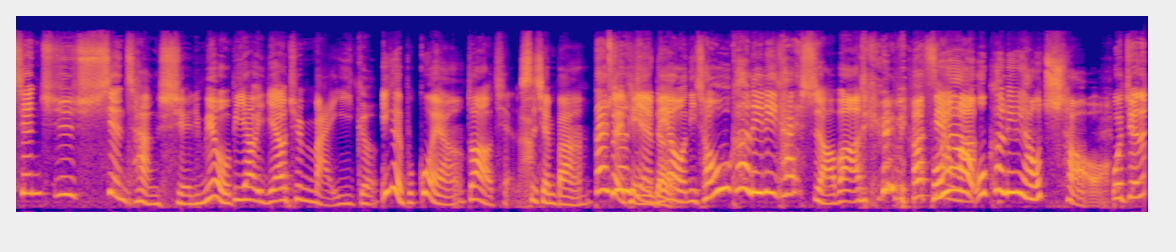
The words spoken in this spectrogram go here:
先去现场学，你没有必要一定要去买一个，一个也不贵啊，多少钱啊？四千八，但是也没有。你从乌克丽丽开始好不好？你可以不要。不要，乌克丽丽好吵哦。我觉得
